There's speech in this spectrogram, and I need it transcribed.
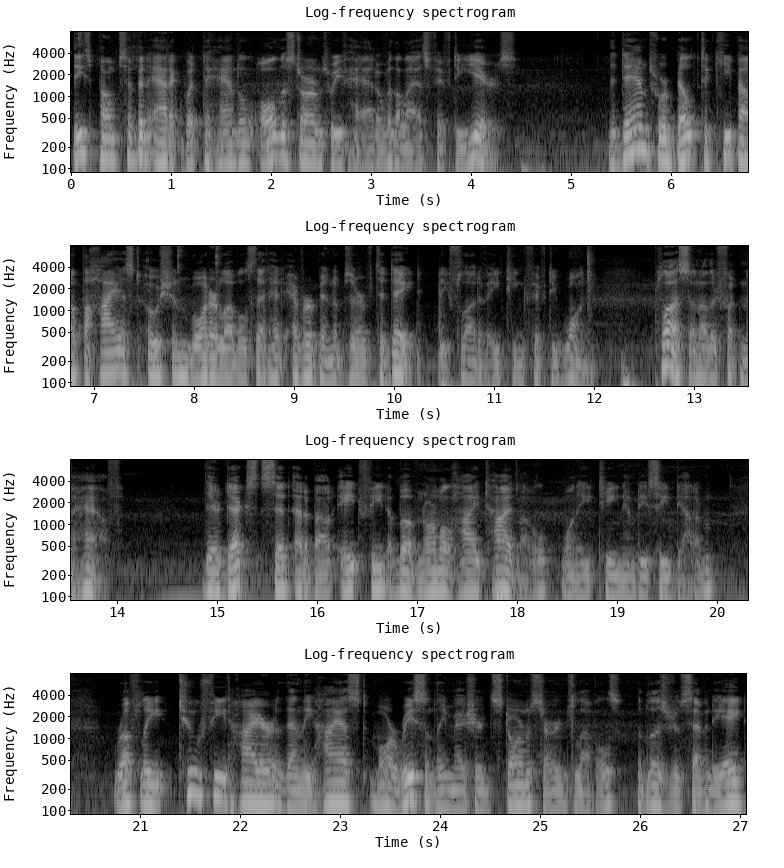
These pumps have been adequate to handle all the storms we've had over the last 50 years. The dams were built to keep out the highest ocean water levels that had ever been observed to date, the flood of 1851, plus another foot and a half. Their decks sit at about 8 feet above normal high tide level, 118 MDC datum, roughly 2 feet higher than the highest more recently measured storm surge levels, the blizzard of 78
